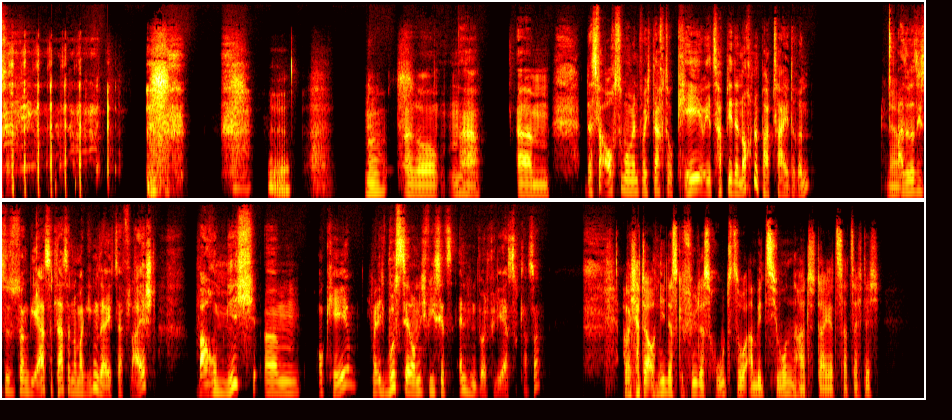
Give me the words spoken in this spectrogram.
ja. Ne? Also, naja. Ähm, das war auch so ein Moment, wo ich dachte, okay, jetzt habt ihr da noch eine Partei drin. Ja. Also, dass sich sozusagen die erste Klasse nochmal gegenseitig zerfleischt. Warum nicht? Ähm, okay. Ich meine, ich wusste ja noch nicht, wie es jetzt enden wird für die erste Klasse. Aber ich hatte auch nie das Gefühl, dass Ruth so Ambitionen hat, da jetzt tatsächlich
